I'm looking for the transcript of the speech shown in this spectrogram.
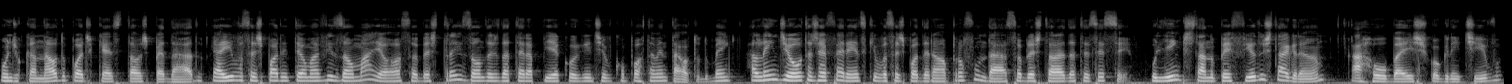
onde o canal do podcast está hospedado, e aí vocês podem ter uma visão maior sobre as três ondas da terapia cognitivo-comportamental, tudo bem? Além de outras referências que vocês poderão aprofundar sobre a história da TCC. O link está no perfil do Instagram, arroba eixo cognitivo,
